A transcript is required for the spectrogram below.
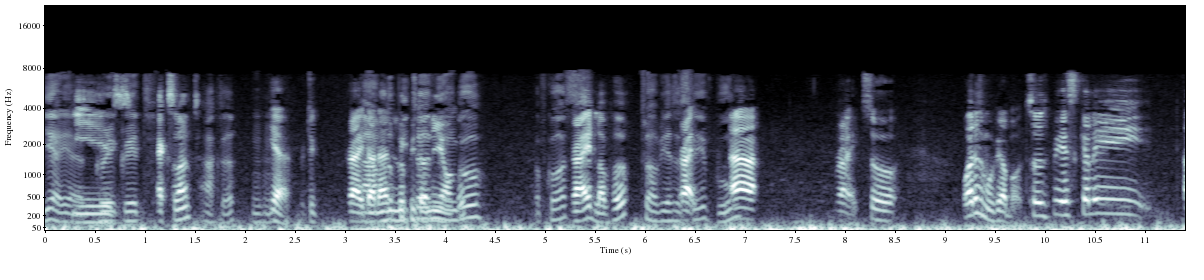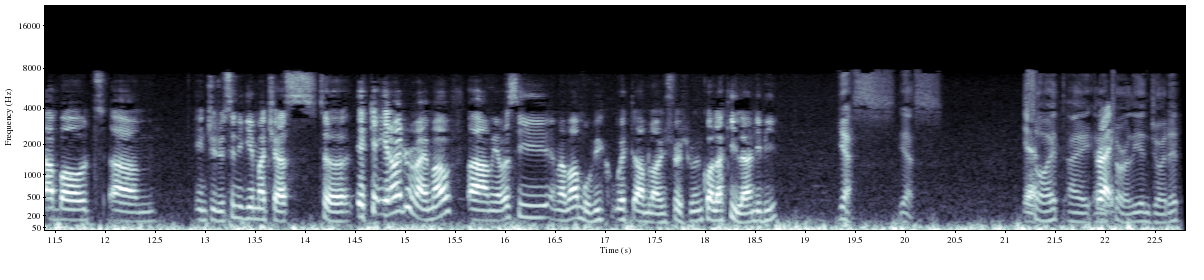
yeah, yeah. He's Great, great excellent. actor. Mhm. Yeah, pretty, right. Um, and then Lupita Lupita Nyong'o. Nyong'o, of course. Right, love her. 12 Years a Right. Slave. Boom. Uh, right. So, what is the movie about? So it's basically about um, introducing the game of chess to. It, you know what it reminds me of? Um, you ever see remember a movie with um, Laurence Fishburne called Akeelah and the Bee? yes, yes. Yeah. Saw it. I, I Right. thoroughly enjoyed it.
